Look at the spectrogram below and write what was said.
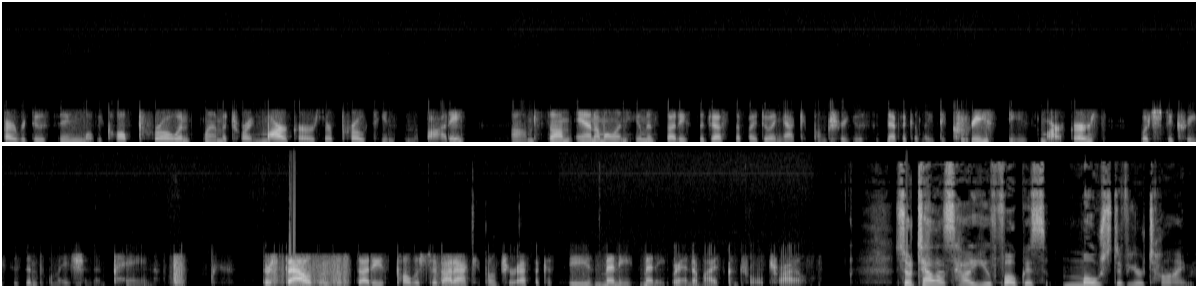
by reducing what we call pro inflammatory markers or proteins in the body. Um, some animal and human studies suggest that by doing acupuncture, you significantly decrease these markers, which decreases inflammation pain. There's thousands of studies published about acupuncture efficacy and many, many randomized controlled trials. So tell us how you focus most of your time.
